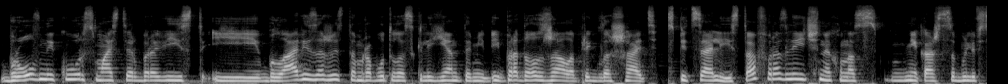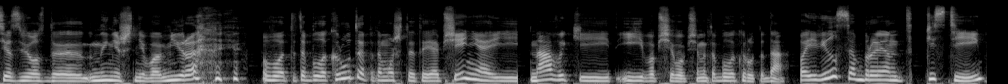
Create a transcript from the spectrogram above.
бровный курс мастер-бровист, и была визажистом, работала с клиентами, и продолжала приглашать специалистов различных. У нас, мне кажется, были все звезды нынешнего мира. Вот, это было круто, потому что это и общение, и навыки, и, и вообще, в общем, это было круто, да. Появился бренд кистей,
